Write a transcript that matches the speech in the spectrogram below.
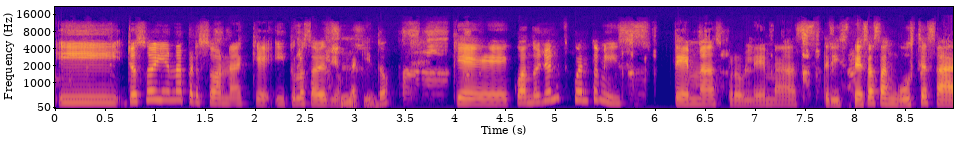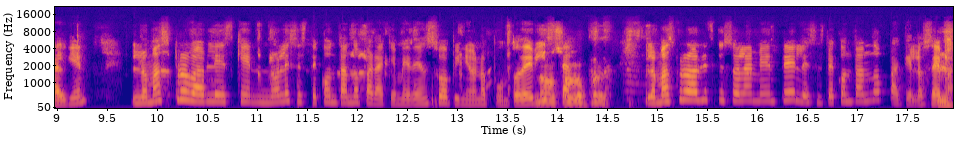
Y yo soy una persona que, y tú lo sabes bien, Flaquito, que cuando yo les cuento mis temas, problemas, tristezas, angustias a alguien, lo más probable es que no les esté contando para que me den su opinión o punto de vista. No, solo para... Lo más probable es que solamente les esté contando para que lo sepan,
